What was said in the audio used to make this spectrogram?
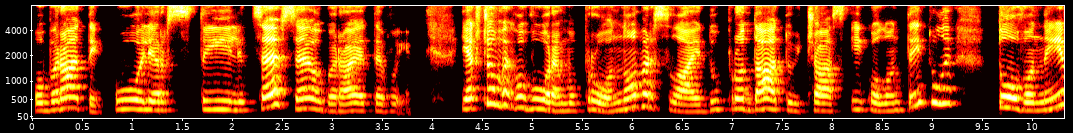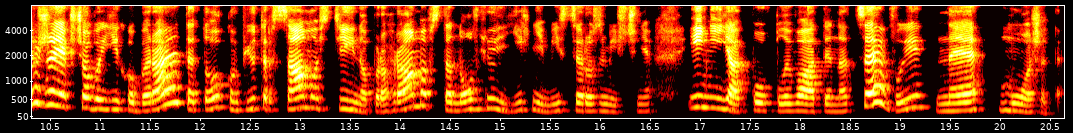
обирати колір, стиль, це все обираєте ви. Якщо ми говоримо про номер слайду, про дату час і колон титули, то вони вже, якщо ви їх обираєте, то комп'ютер самостійно, програма встановлює їхнє місце розміщення. І ніяк повпливати на це ви не можете.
